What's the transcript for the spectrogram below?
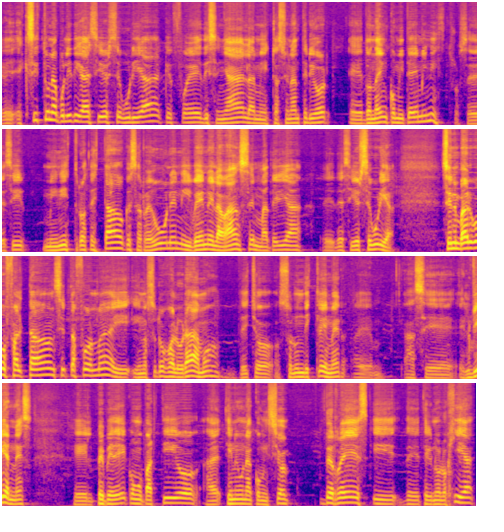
eh, existe una política de ciberseguridad que fue diseñada en la administración anterior, eh, donde hay un comité de ministros, es decir, ministros de Estado que se reúnen y ven el avance en materia eh, de ciberseguridad. Sin embargo, faltaba en cierta forma y, nosotros valoramos, de hecho, solo un disclaimer, eh, hace el viernes, el PPD como partido tiene una comisión de redes y de tecnología,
